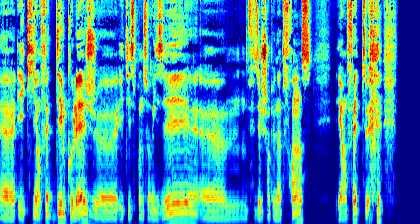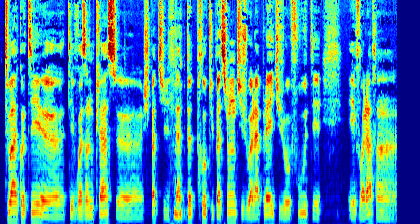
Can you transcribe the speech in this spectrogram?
euh, et qui en fait dès le collège euh, était sponsorisé, euh, faisait le championnat de France. Et en fait toi à côté euh, tes voisins de classe, je sais pas, tu as d'autres préoccupations, tu joues à la play, tu joues au foot et et voilà, enfin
